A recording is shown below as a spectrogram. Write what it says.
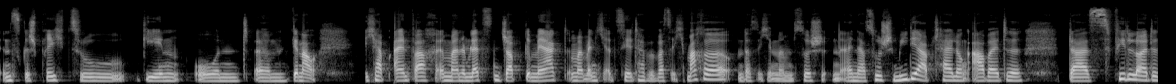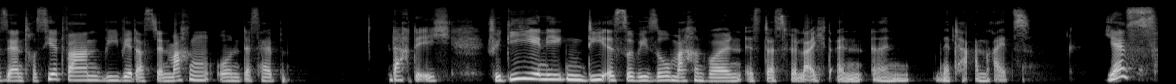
ins Gespräch zu gehen. Und ähm, genau, ich habe einfach in meinem letzten Job gemerkt, immer wenn ich erzählt habe, was ich mache und dass ich in, einem Social, in einer Social Media Abteilung arbeite, dass viele Leute sehr interessiert waren, wie wir das denn machen und deshalb dachte ich, für diejenigen, die es sowieso machen wollen, ist das vielleicht ein, ein netter Anreiz. Yes,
